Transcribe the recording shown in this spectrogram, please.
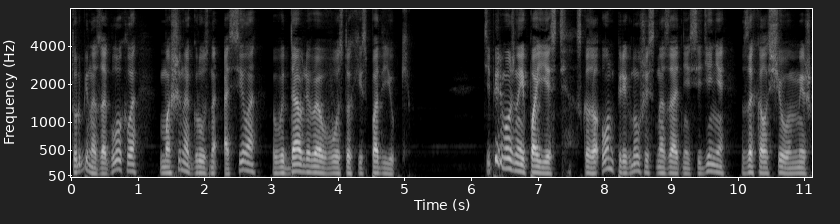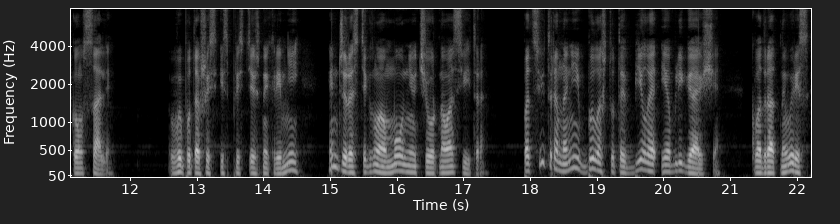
Турбина заглохла, машина грузно осела, выдавливая воздух из-под юбки. «Теперь можно и поесть», – сказал он, перегнувшись на заднее сиденье за холщовым мешком сали. Выпутавшись из престижных ремней, Энджи расстегнула молнию черного свитера. Под свитером на ней было что-то белое и облегающее. Квадратный вырез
